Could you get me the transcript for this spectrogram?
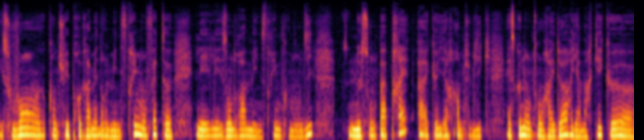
Et souvent, euh, quand tu es programmé dans le mainstream, en fait, euh, les, endroits mainstream, comme on dit, ne sont pas prêts à accueillir un public. Est-ce que dans ton rider, il y a marqué que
